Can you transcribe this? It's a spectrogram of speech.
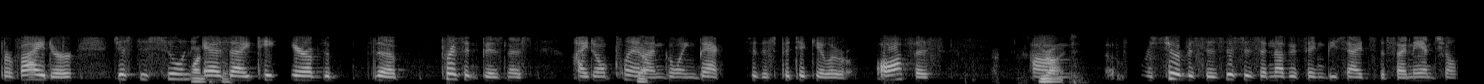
provider just as soon as I take care of the the present business. I don't plan Yeah. on going back to this particular office um, Right. for services. This is another thing besides the financial,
